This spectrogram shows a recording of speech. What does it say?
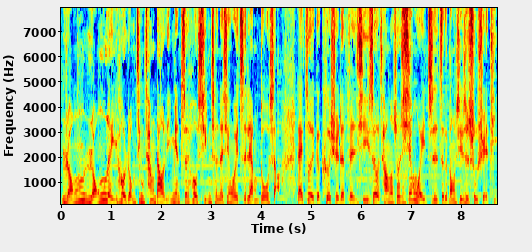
融融了以后融进肠道里面。最后形成的纤维质量多少，来做一个科学的分析。所以我常常说，纤维值这个东西是数学题，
